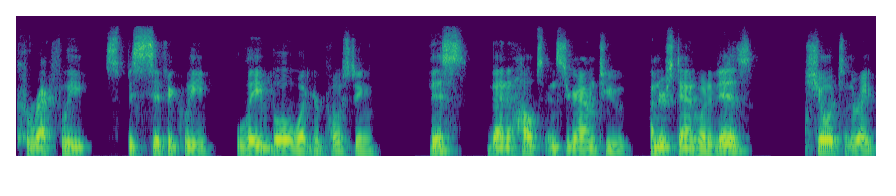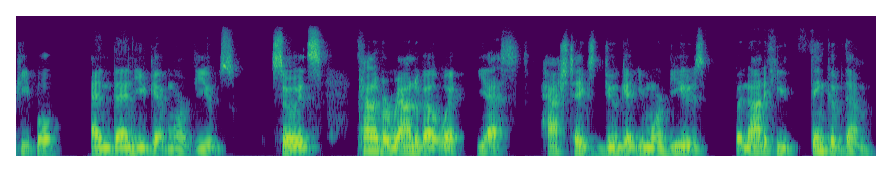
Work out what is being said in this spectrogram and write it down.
correctly, specifically label what you're posting. This then helps Instagram to understand what it is, show it to the right people, and then you get more views. So it's kind of a roundabout way. Yes, hashtags do get you more views, but not if you think of them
